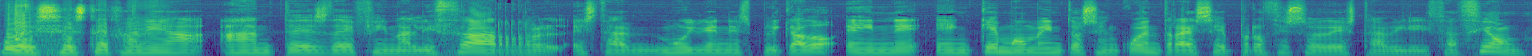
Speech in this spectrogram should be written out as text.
Pues Estefanía, antes de finalizar, está muy bien explicado en, qué momento se encuentra ese proceso de estabilización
